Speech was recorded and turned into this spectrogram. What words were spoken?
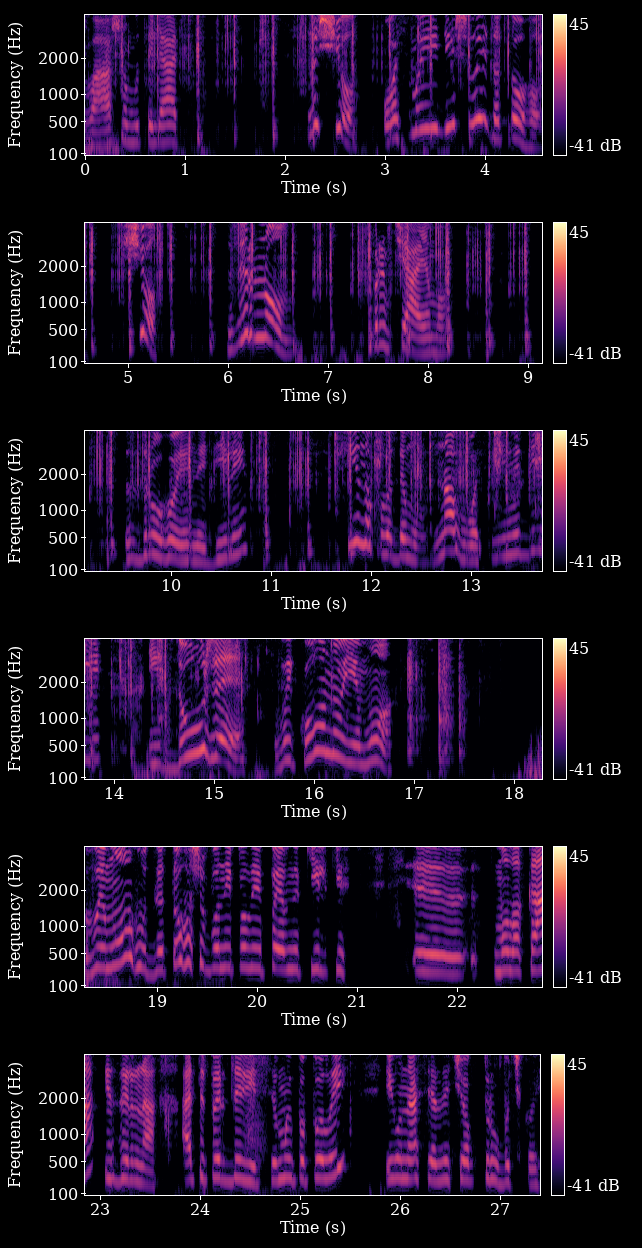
вашому телятці. Ну що, ось ми і дійшли до того, що зерном привчаємо з другої неділі, сіно кладемо на восьмій неділі і дуже виконуємо вимогу для того, щоб вони пили певну кількість е, молока і зерна. А тепер дивіться, ми попили, і у нас язичок трубочкою.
